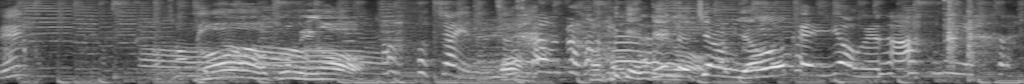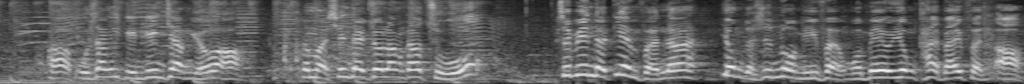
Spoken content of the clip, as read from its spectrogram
哎，好聪明哦，聪明哦，这样也能 这样，一点点的酱油可以用给它，厉害。好，补上一点点酱油啊，那么现在就让它煮。这边的淀粉呢，用的是糯米粉，我没有用太白粉啊。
